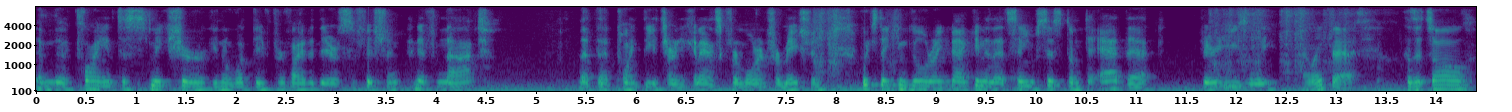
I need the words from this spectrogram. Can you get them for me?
and the client to s- make sure you know what they've provided there is sufficient, and if not, at that point the attorney can ask for more information, which they can go right back into that same system to add that very easily. I like that. Because it's all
